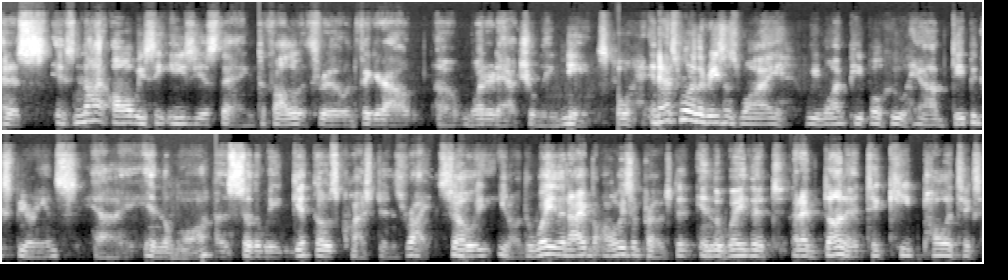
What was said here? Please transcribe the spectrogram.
and it's is not always the easiest thing to follow it through and figure out uh, what it actually means. And that's one of the reasons why we want people who have deep experience uh, in the law uh, so that we get those questions right. So, you know, the way that I've always approached it in the way that, that I've done it to keep politics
